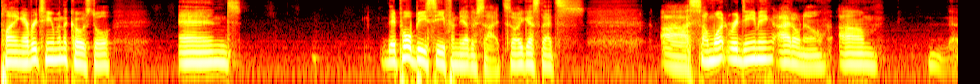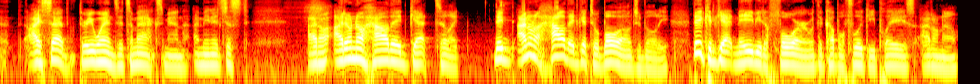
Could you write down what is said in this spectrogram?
playing every team in the Coastal, and they pull BC from the other side. So I guess that's uh, somewhat redeeming. I don't know. Um, I said three wins. It's a max, man. I mean, it's just I don't I don't know how they'd get to like they I don't know how they'd get to a bowl eligibility. They could get maybe to four with a couple fluky plays. I don't know,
